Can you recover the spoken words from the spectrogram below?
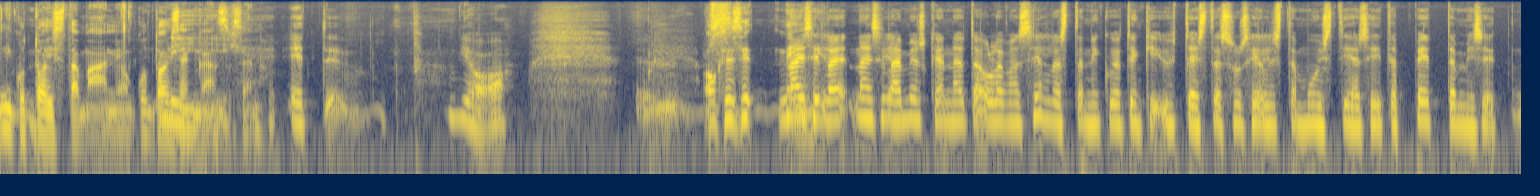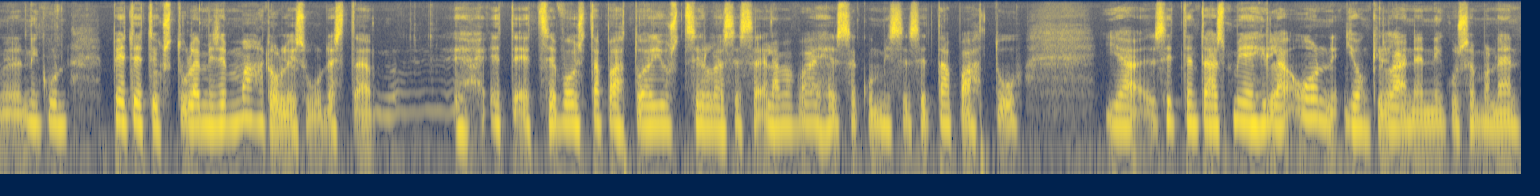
niin kuin toistamaan jonkun toisen niin, kanssa sen. Et, joo. Onko se sit, niin. naisilla, naisilla ei myöskään näytä olevan sellaista niin kuin jotenkin yhteistä sosiaalista muistia siitä pettämisen, niin kuin petetyksi tulemisen mahdollisuudesta, että et se voisi tapahtua just sellaisessa elämänvaiheessa kuin missä se tapahtuu. Ja sitten taas miehillä on jonkinlainen niin kuin semmoinen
